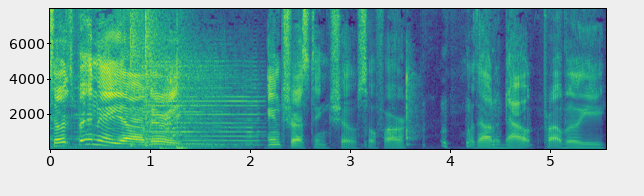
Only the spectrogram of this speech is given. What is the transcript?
So it's been a uh, very interesting show so far, without a doubt. Probably a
